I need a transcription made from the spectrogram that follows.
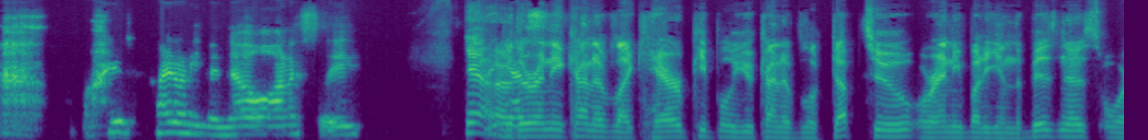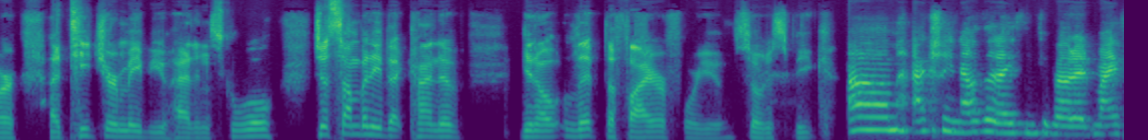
I, I don't even know, honestly. Yeah. I are guess. there any kind of like hair people you kind of looked up to, or anybody in the business, or a teacher maybe you had in school? Just somebody that kind of, you know, lit the fire for you, so to speak. Um, actually, now that I think about it, my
